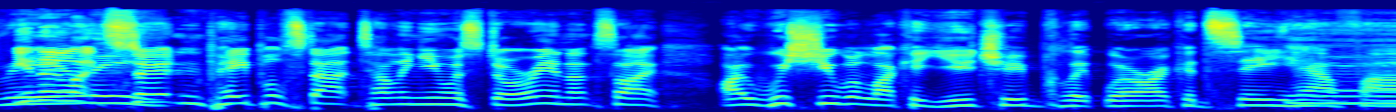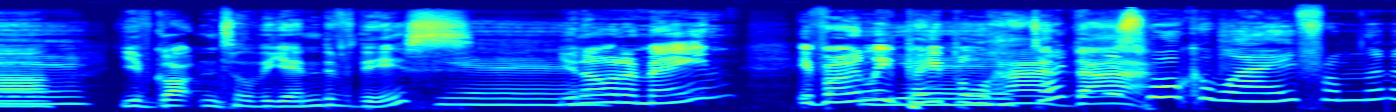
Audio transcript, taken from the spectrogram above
Really? You know, like certain people start telling you a story, and it's like, I wish you were like a YouTube clip where I could see how Yeah. far you've gotten till the end of this. Yeah. You know what I mean? If only people Yeah. had Don't that. you just walk away from them?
